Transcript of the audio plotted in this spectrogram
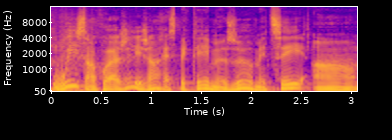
Oui, ça encourageait les gens à respecter les mesures, mais tu sais, en,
